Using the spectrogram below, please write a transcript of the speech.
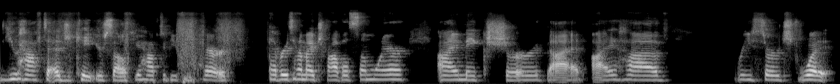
You have to educate yourself. You have to be prepared. Every time I travel somewhere, I make sure that I have researched what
